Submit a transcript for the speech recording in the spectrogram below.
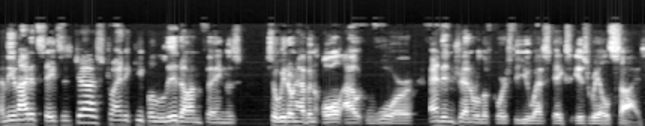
And the United States is just trying to keep a lid on things so we don't have an all out war. And in general, of course, the U.S. takes Israel's side.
